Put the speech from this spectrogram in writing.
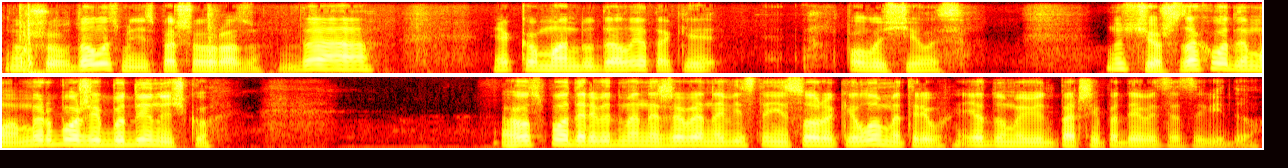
Ну що, вдалося мені з першого разу? Да, як команду дали, так і вийшло. Ну що ж, заходимо. Мир Божий будиночку. Господар від мене живе на відстані 40 кілометрів. Я думаю, він перший подивиться це відео.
